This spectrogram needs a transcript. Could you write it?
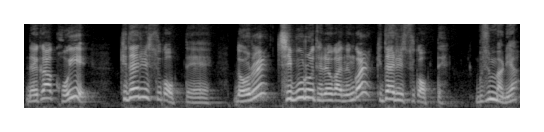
내가 거의 기다릴 수가 없대. 너를 집으로 데려가는 걸 기다릴 수가 없대. 무슨 말이야?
